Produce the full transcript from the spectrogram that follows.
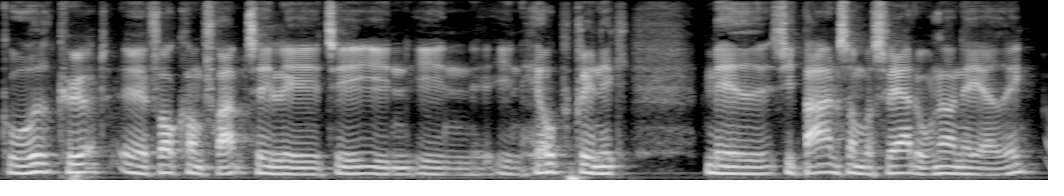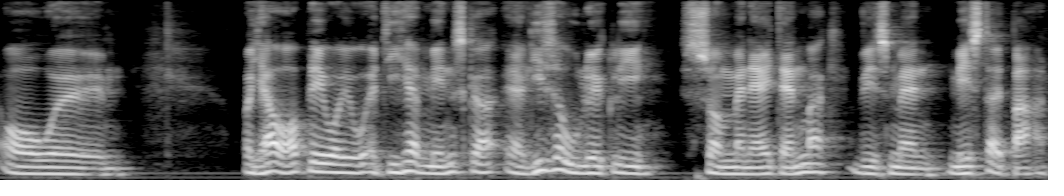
gået, kørt, øh, for at komme frem til, øh, til en, en, en help clinic, med sit barn, som var svært underernæret. Ikke? Og, øh, og jeg oplever jo, at de her mennesker er lige så ulykkelige, som man er i Danmark, hvis man mister et barn,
